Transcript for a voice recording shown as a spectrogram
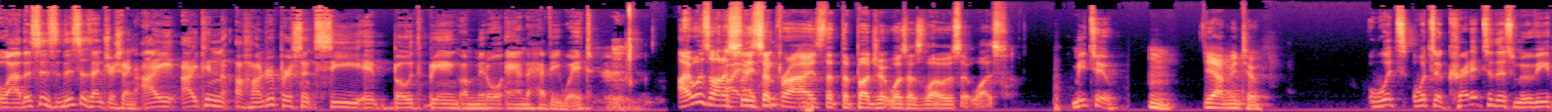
wow, this is this is interesting. I I can hundred percent see it both being a middle and a heavyweight. I was honestly I- I think- surprised that the budget was as low as it was. Me too. Yeah, me too. What's what's a credit to this movie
